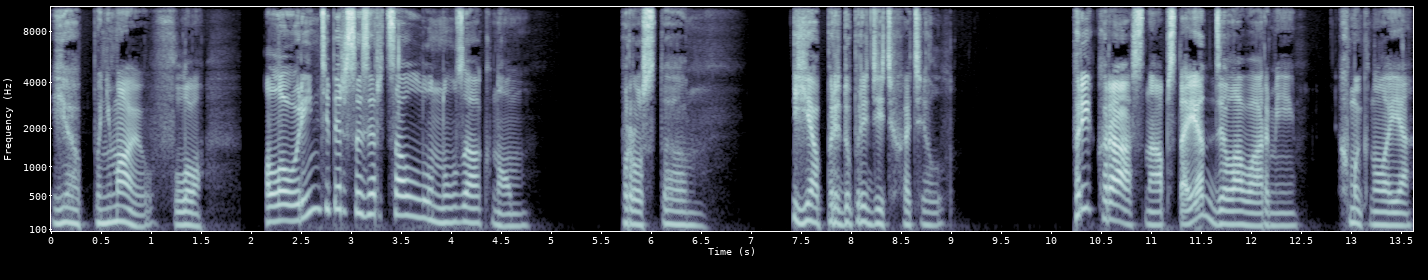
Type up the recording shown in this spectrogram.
«Я понимаю, Фло», Лаурин теперь созерцал луну за окном. «Просто я предупредить хотел». «Прекрасно обстоят дела в армии», — хмыкнула я.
